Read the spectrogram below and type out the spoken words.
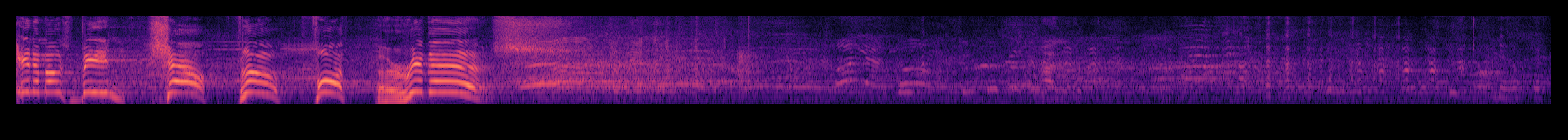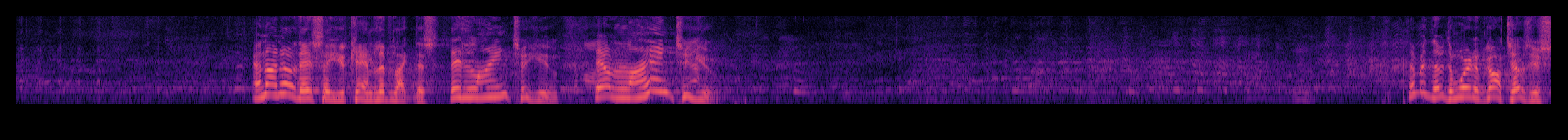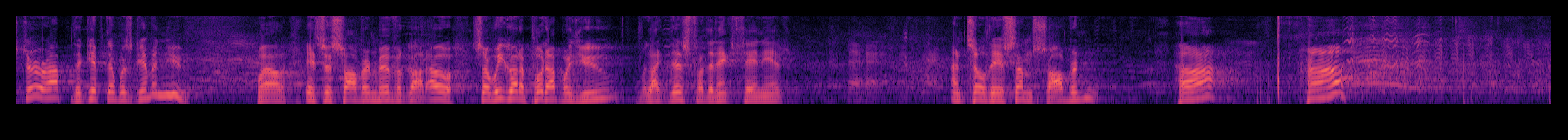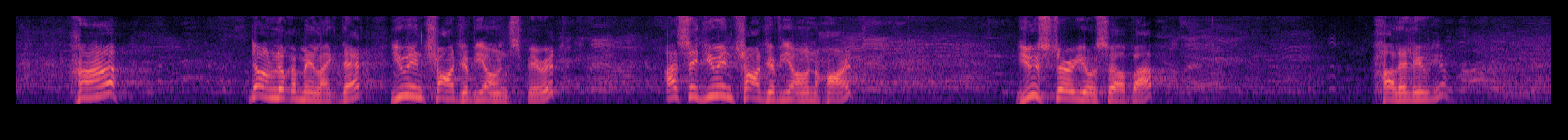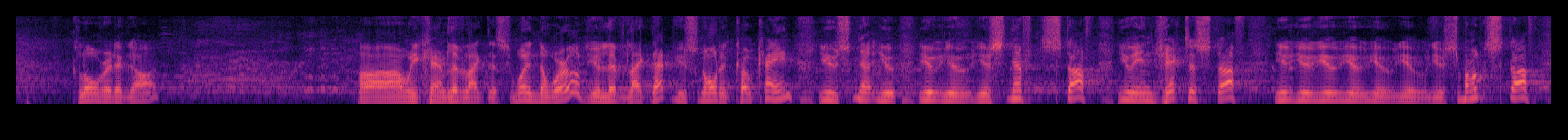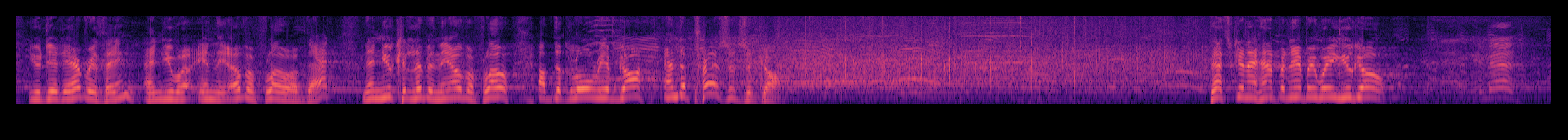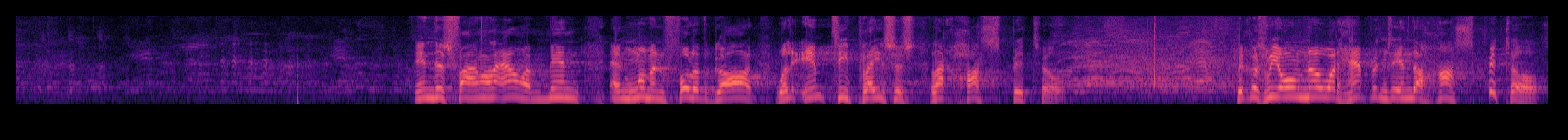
innermost being shall flow forth rivers. And I know they say you can't live like this. They're lying to you. They're lying to you. The, the, Word of God tells you, stir up the gift that was given you. Well, it's a sovereign move of God. Oh, so we got to put up with you like this for the next 10 years? Until there's some sovereign? Huh? Huh? Huh? Don't look at me like that. You in charge of your own spirit. I said you in charge of your own heart. You stir yourself up. Hallelujah. Glory to God. Oh, we can't live like this. What in the world? You lived like that? You snorted cocaine? You, sn- you, you, you, you sniffed stuff? You injected stuff? You, you, you, you, you, you, you smoked stuff? You did everything, and you were in the overflow of that. Then you can live in the overflow of the glory of God and the presence of God. That's going to happen everywhere you go. Amen. in this final hour, men and women full of God will empty places like hospitals. Because we all know what happens in the hospitals.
